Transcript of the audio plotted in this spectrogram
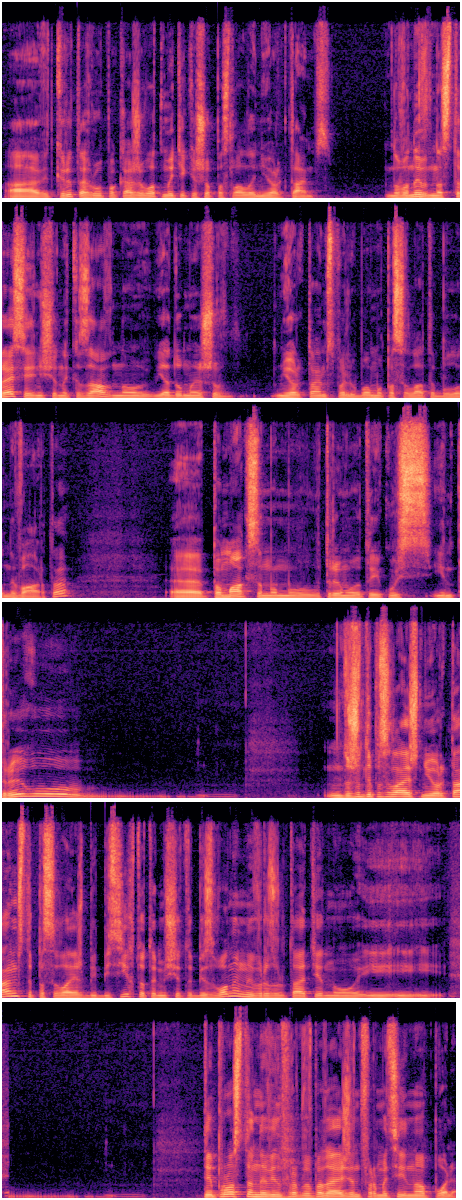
а, відкрита група каже: от ми тільки що послали Нью-Йорк Таймс. Ну, вони на стресі, я нічого не казав. Ну, я думаю, що Нью-Йорк Таймс по-любому посилати було не варто. Е, по максимуму утримувати якусь інтригу. Ну, то, що ти посилаєш Нью-Йорк Таймс, ти посилаєш BBC, хто там ще тобі дзвонить, ну і в результаті, ну і. і, і... Ти просто не випадаєш з інформаційного поля.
